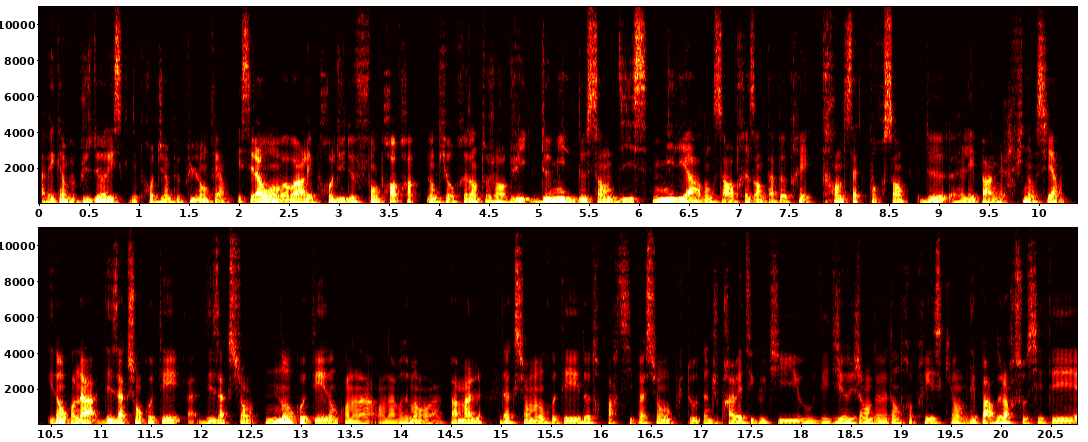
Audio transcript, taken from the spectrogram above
avec un peu plus de risque, des produits un peu plus long terme. Et c'est là où on va voir les produits de fonds propres, donc qui représentent aujourd'hui 2210 milliards, donc ça représente à peu près 37% de euh, l'épargne financière. Et donc on a des actions cotées, euh, des actions non cotées, donc on, a, on a vraiment pas mal d'actions non cotées et d'autres participations, ou plutôt dans du private equity ou des dirigeants d'entreprises qui ont des parts de leur société,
